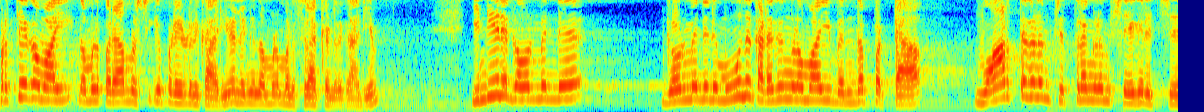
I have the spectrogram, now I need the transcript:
പ്രത്യേകമായി നമ്മൾ പരാമർശിക്കപ്പെടേണ്ട ഒരു കാര്യം അല്ലെങ്കിൽ നമ്മൾ മനസ്സിലാക്കേണ്ട ഒരു കാര്യം ഇന്ത്യയിലെ ഗവൺമെന്റ് ഗവൺമെന്റിന്റെ മൂന്ന് ഘടകങ്ങളുമായി ബന്ധപ്പെട്ട വാർത്തകളും ചിത്രങ്ങളും ശേഖരിച്ച്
